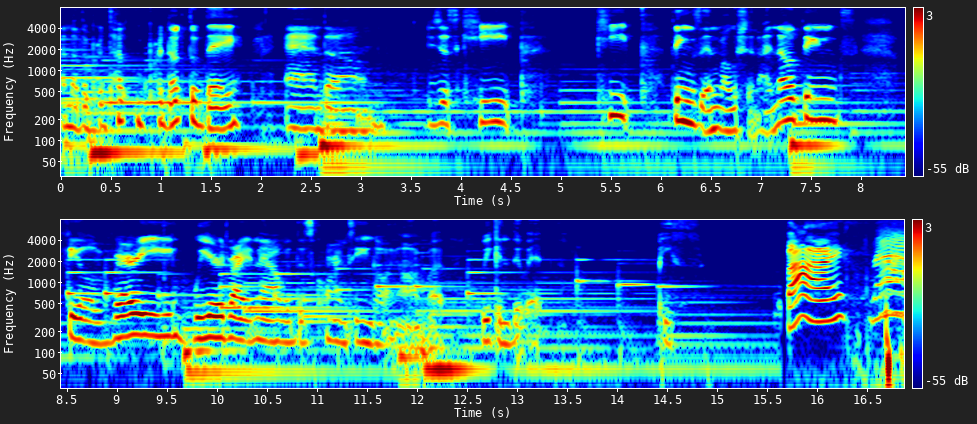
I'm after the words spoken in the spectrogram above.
another produ- productive day, and um, you just keep keep things in motion. I know things feel very weird right now with this quarantine going on, but we can do it. Peace. Bye. Bye.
